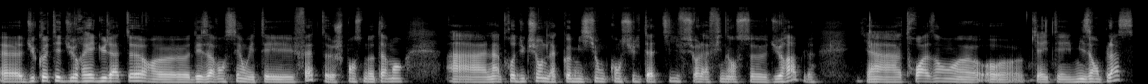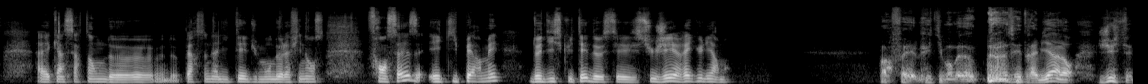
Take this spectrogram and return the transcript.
Euh, du côté du régulateur, euh, des avancées ont été faites. Je pense notamment à l'introduction de la commission consultative sur la finance durable, il y a trois ans, euh, qui a été mise en place avec un certain nombre de, de, personnalités du monde de la finance française et qui permet de discuter de ces sujets régulièrement. Parfait, effectivement, c'est très bien. Alors, juste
